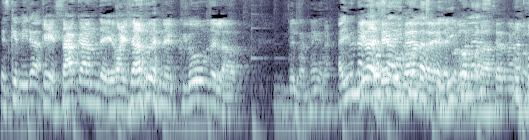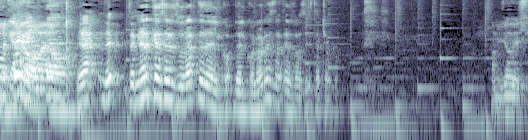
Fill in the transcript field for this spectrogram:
Es que mira, Que sacan de bailar en el club de la. De la negra. hay una Iba cosa ahí con las películas que afecta- Mira, tener que censurarte del, co- del color es, es racista, Choco. I'm Jewish.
